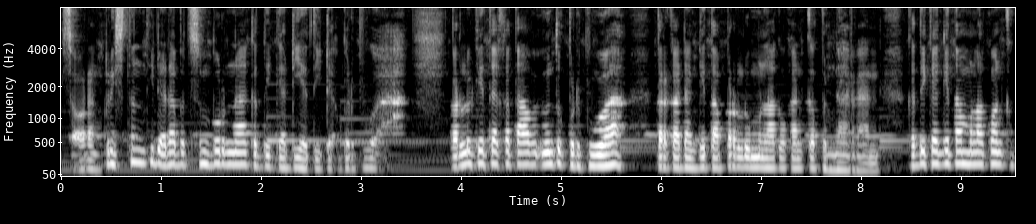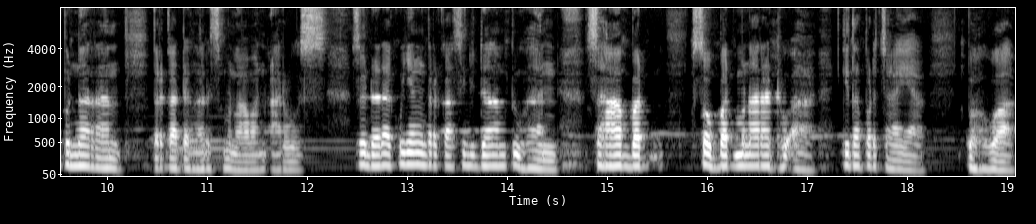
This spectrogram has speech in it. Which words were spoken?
Seorang Kristen tidak dapat sempurna ketika dia tidak berbuah. Perlu kita ketahui untuk berbuah terkadang kita perlu melakukan kebenaran. Ketika kita melakukan kebenaran, terkadang harus melawan arus. Saudaraku yang terkasih di dalam Tuhan, sahabat, sobat menara doa, kita percaya bahwa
